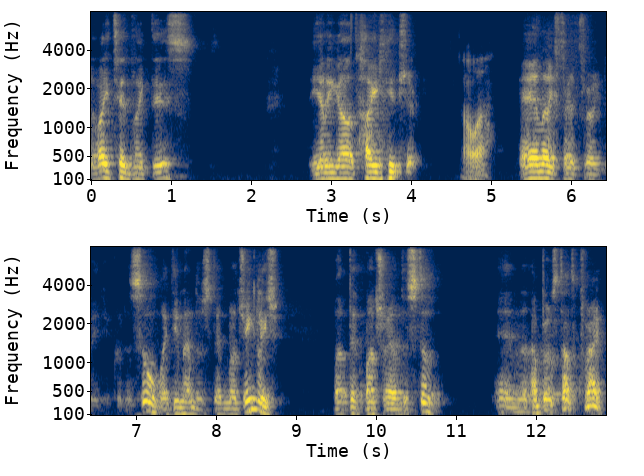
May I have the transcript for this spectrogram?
right hand like this, yelling out Heil Hitler. Oh wow! And I felt very bad. You could assume I didn't understand much English, but that much I understood. And I burst out crying.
